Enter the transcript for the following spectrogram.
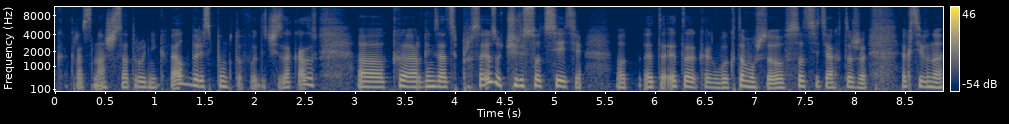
как раз наши сотрудники Wildberries, пунктов выдачи заказов, к организации профсоюзов через соцсети. Вот это, это как бы к тому, что в соцсетях тоже активно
